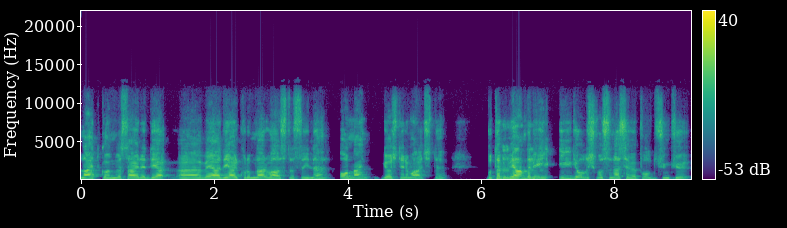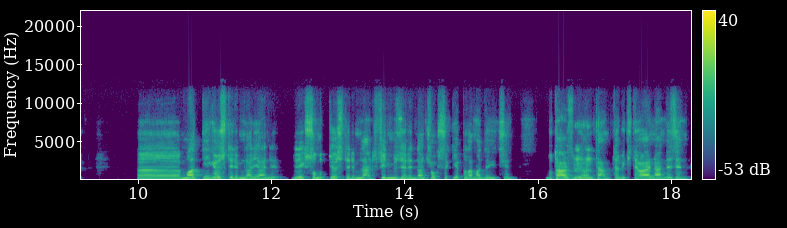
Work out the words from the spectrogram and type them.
Lightcon vesaire diğer, e, veya diğer kurumlar vasıtasıyla online gösterimi açtı. Bu tabii bir anda bir ilgi oluşmasına sebep oldu. Çünkü e, maddi gösterimler yani direkt somut gösterimler film üzerinden çok sık yapılamadığı için bu tarz bir yöntem tabii ki Teo Hernandez'in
